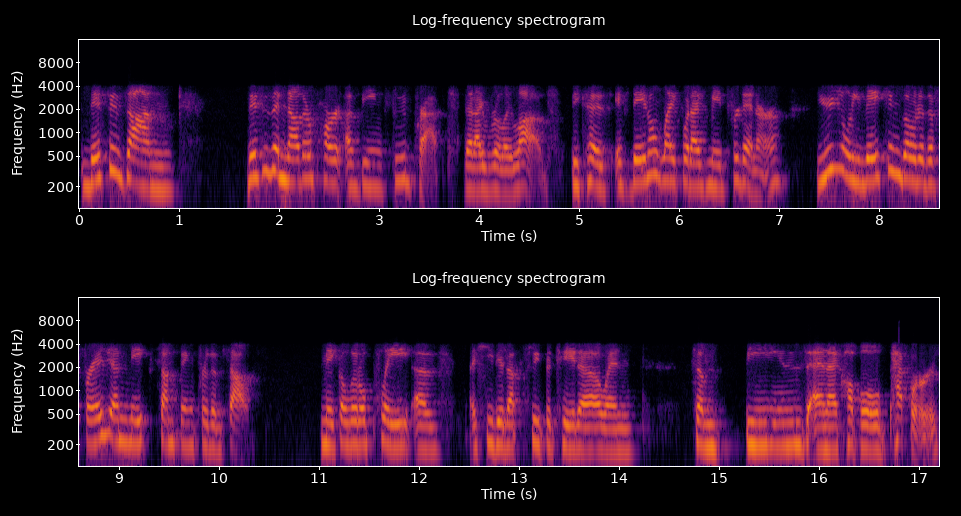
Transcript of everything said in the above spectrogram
this is um this is another part of being food prepped that I really love because if they don't like what I've made for dinner, usually they can go to the fridge and make something for themselves. Make a little plate of a heated up sweet potato and some beans and a couple peppers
